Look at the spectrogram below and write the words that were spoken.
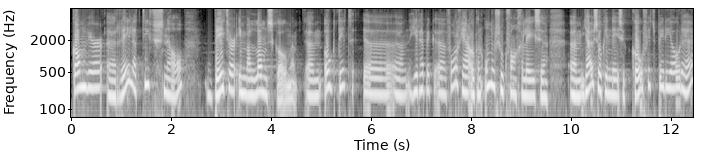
kan weer relatief snel beter in balans komen. Um, ook dit, uh, hier heb ik uh, vorig jaar ook een onderzoek van gelezen, um, juist ook in deze COVID-periode,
